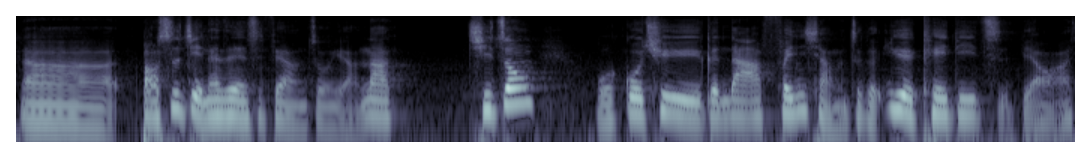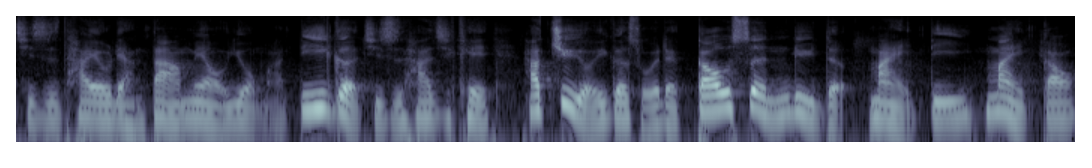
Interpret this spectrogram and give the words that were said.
那保持简单这件事非常重要。那其中。我过去跟大家分享的这个月 K D 指标啊，其实它有两大妙用嘛。第一个，其实它是可以，它具有一个所谓的高胜率的买低卖高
